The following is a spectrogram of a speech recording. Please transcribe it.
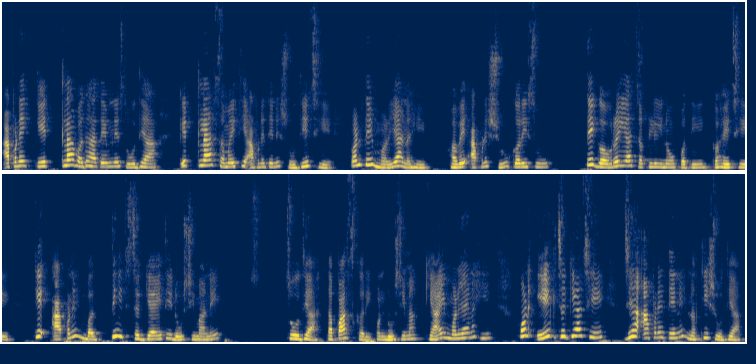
આપણે કેટલા બધા તેમને શોધ્યા? કેટલા સમયથી આપણે તેને શોધીએ છીએ? પણ તે મળ્યા નહીં. હવે આપણે શું કરીશું? તે ગૌરૈયા ચકલીનો પતિ કહે છે કે આપણે બધી જ જગ્યાએથી ડોશીમાને શોધ્યા, તપાસ કરી. પણ ડોશીમાં ક્યાંય મળ્યા નહીં. પણ એક જગ્યા છે જ્યાં આપણે તેને નથી શોધ્યા.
